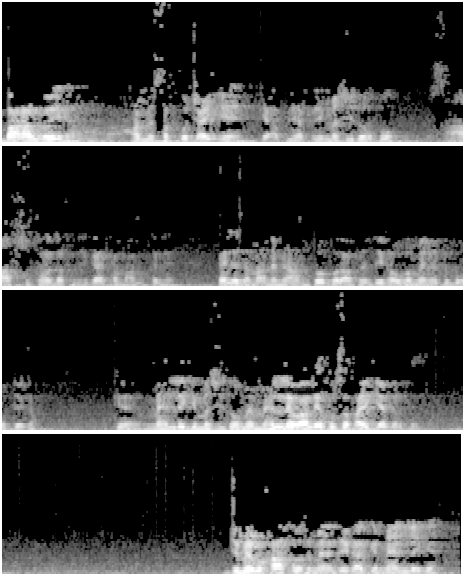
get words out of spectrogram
بہرحال بھائی ہمیں سب کو چاہیے کہ اپنی اپنی مسجدوں کو صاف ستھرا رکھنے کا اہتمام کریں۔ پہلے زمانے میں عام طور پر آپ نے دیکھا ہوگا، میں نے تو بہت دیکھا کہ محلے کی مسجدوں میں محلے والے خود صفائی کیا کرتے تھے جمعے کو خاص طور سے میں نے دیکھا کہ محلے کے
